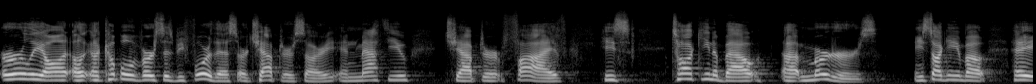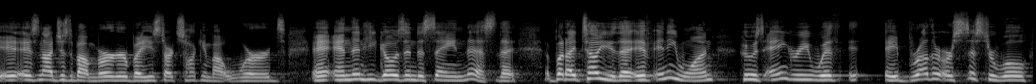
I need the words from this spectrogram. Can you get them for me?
early on, a, a couple of verses before this, or chapters, sorry, in Matthew chapter 5, he's talking about uh, murderers He's talking about, hey, it's not just about murder, but he starts talking about words. And, and, then he goes into saying this that, but I tell you that if anyone who is angry with a brother or sister will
